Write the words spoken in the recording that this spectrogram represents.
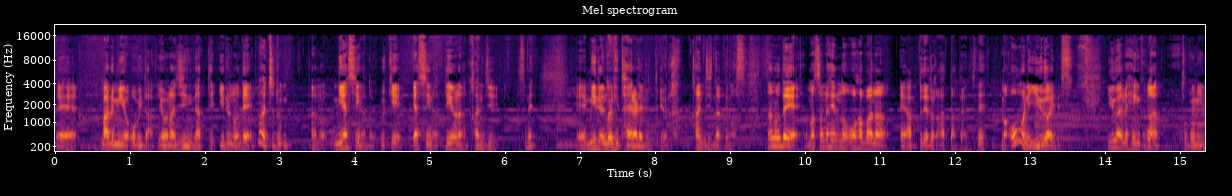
えー、丸みを帯びたような字になっているので、まあちょっと、あの、見やすいなと、受けやすいなっていうような感じですね。えー、見るのに耐えられるっていうような感じになってます。なので、まあその辺の大幅な、えアップデートがあったって感じですね。まあ主に UI です。UI の変化が特に、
